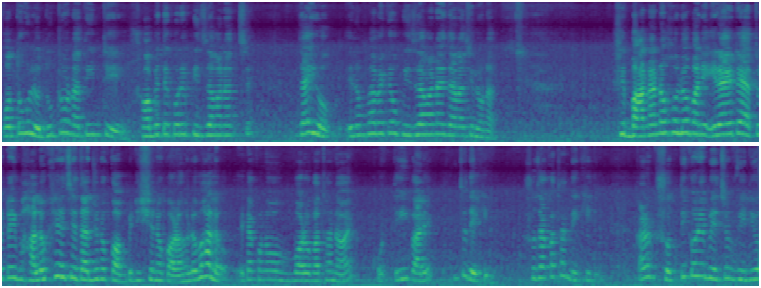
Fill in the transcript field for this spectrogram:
কতগুলো? দুটো না তিনটে? সবেতে করে পিৎজা বানাচ্ছে। যাই হোক, এরমভাবে কেউ পিৎজা বানায় জানা ছিল না। সে বানানো হলো মানে এরা এটা এতটাই ভালো খেয়েছে, তার জন্য কম্পিটিশনও করা হলো। ভালো, এটা কোনো বড় কথা নয়, করতেই পারে, কিন্তু দেখিনি। সোজা কথা দেখিনি। কারণ সত্যি করে বেচুর ভিডিও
